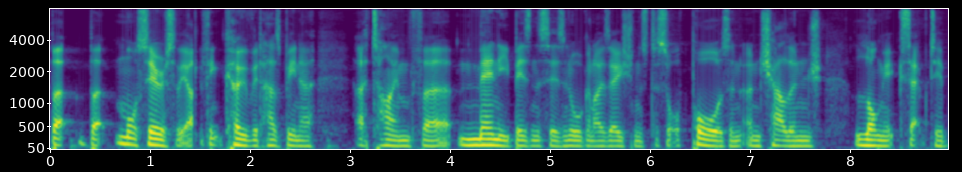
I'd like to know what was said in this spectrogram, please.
But but more seriously, I think COVID has been a a time for many businesses and organizations to sort of pause and, and challenge long accepted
